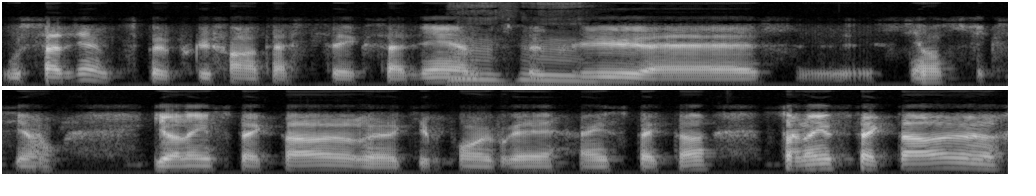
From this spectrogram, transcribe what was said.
où ça devient un petit peu plus fantastique, ça devient un petit peu mm-hmm. plus science-fiction. Il y a l'inspecteur euh, qui n'est pas un vrai inspecteur. C'est un inspecteur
